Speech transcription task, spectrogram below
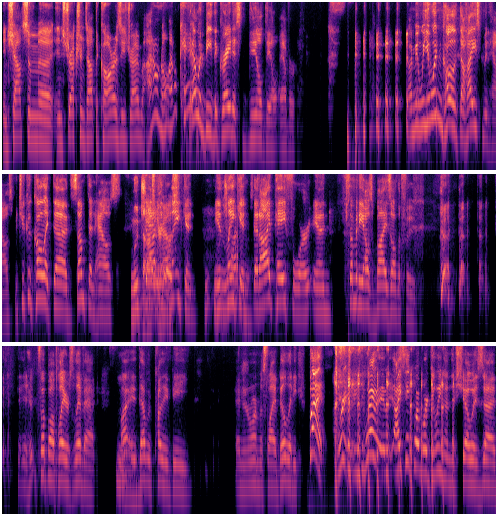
and shouts some uh, instructions out the car as he's driving. I don't know. I don't care. That would be the greatest NIL deal ever. I mean, well, you wouldn't call it the Heisman House, but you could call it uh, something house Muchacho Oscar in Lincoln, in. Lincoln that I pay for, and somebody else buys all the food. Football players live at. My, that would probably be an enormous liability. But we're, we're I think what we're doing on this show is uh,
